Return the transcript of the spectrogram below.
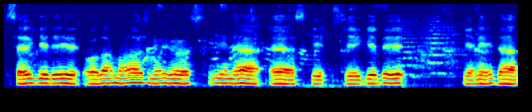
Sevgili olamaz mıyız? Yine eskisi gibi yeniden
